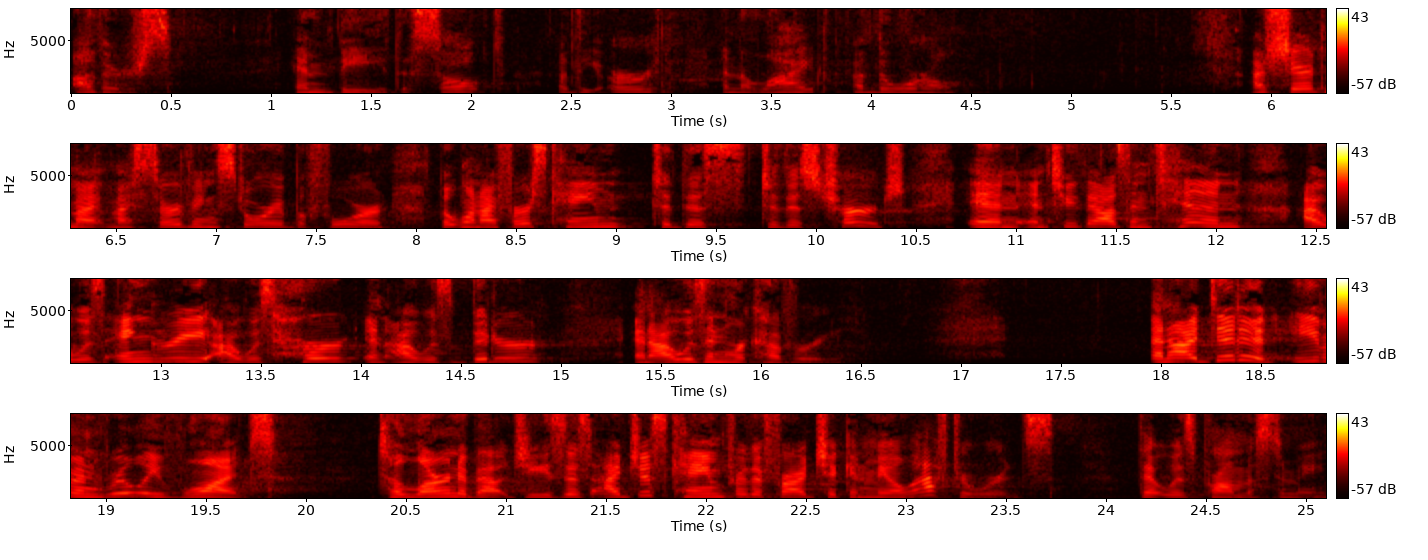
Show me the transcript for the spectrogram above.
others and be the salt of the earth and the light of the world. I've shared my, my serving story before, but when I first came to this, to this church in, in 2010, I was angry, I was hurt, and I was bitter, and I was in recovery. And I didn't even really want to learn about Jesus. I just came for the fried chicken meal afterwards that was promised to me.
